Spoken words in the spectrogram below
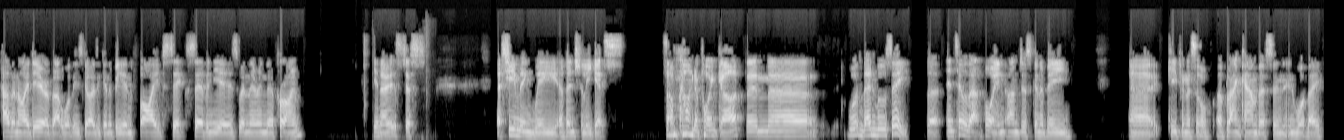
have an idea about what these guys are going to be in five, six, seven years when they're in their prime. You know, it's just assuming we eventually get some kind of point guard, then uh, well, then we'll see. But until that point, I'm just going to be uh, keeping a sort of a blank canvas in, in what they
